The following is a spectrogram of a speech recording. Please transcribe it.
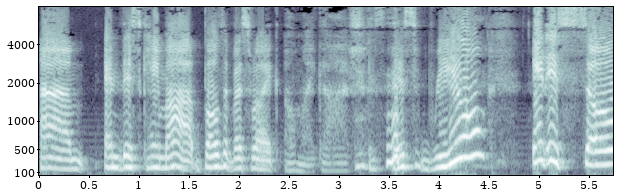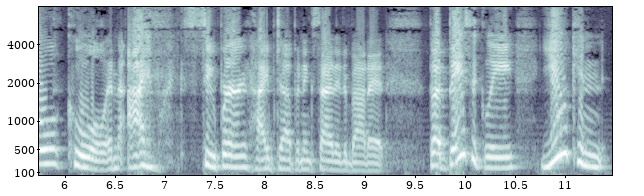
um, and this came up, both of us were like, "Oh my gosh, is this real?" It is so cool, and I'm like super hyped up and excited about it. But basically, you can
